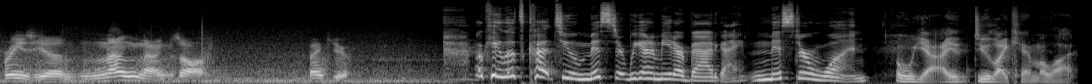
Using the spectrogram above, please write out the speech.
freeze your nung nungs off. Thank you. Okay, let's cut to Mr. We got to meet our bad guy, Mr. One. Oh, yeah, I do like him a lot.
